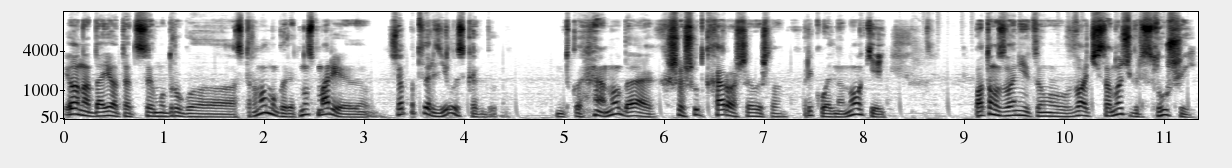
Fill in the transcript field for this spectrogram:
И он отдает это своему другу э, астроному, говорит, ну, смотри, все подтвердилось, как бы. Он такой, а, ну да, шутка хорошая вышла, прикольно, ну окей. Потом звонит ему в 2 часа ночи, говорит, слушай,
